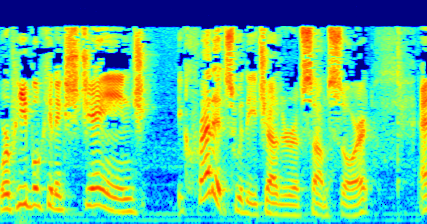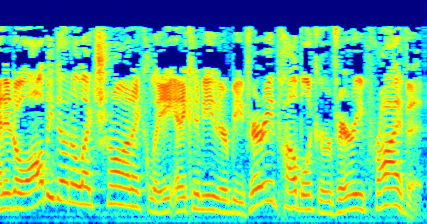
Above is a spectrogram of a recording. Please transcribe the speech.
where people can exchange credits with each other of some sort and it'll all be done electronically, and it can either be very public or very private.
